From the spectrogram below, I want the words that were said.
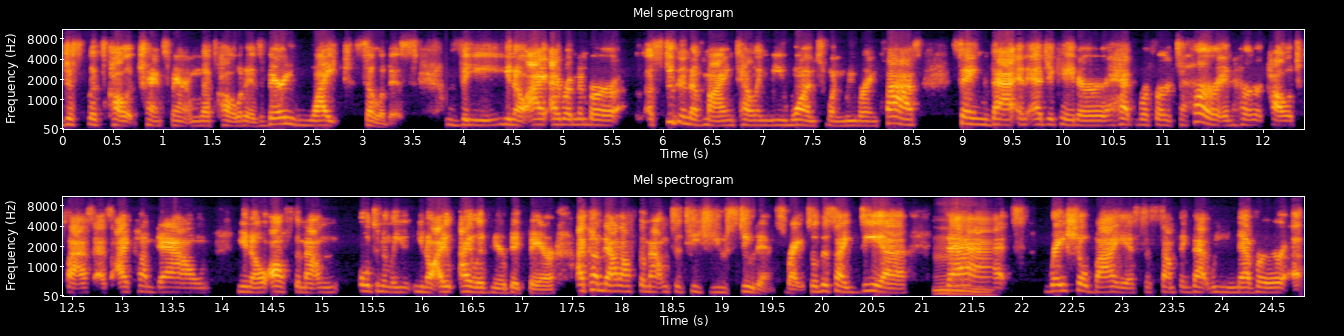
just let's call it transparent let's call it what it is very white syllabus the you know I, I remember a student of mine telling me once when we were in class saying that an educator had referred to her in her college class as I come down, you know, off the mountain ultimately, you know, I, I live near Big Bear. I come down off the mountain to teach you students, right? So this idea mm. that racial bias is something that we never uh,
